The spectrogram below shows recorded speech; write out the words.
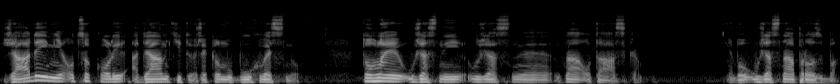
Žádej mě o cokoliv a dám ti to, řekl mu Bůh ve snu. Tohle je úžasný, úžasná otázka. Nebo úžasná prozba.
